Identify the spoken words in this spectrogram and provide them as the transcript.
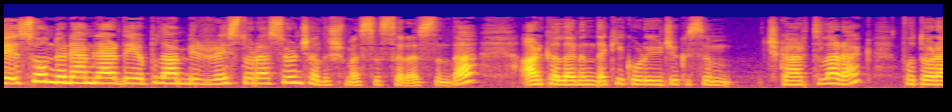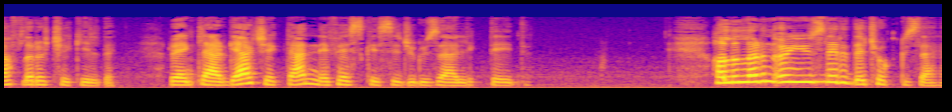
ve son dönemlerde yapılan bir restorasyon çalışması sırasında arkalarındaki koruyucu kısım çıkartılarak fotoğrafları çekildi. Renkler gerçekten nefes kesici güzellikteydi. Halıların ön yüzleri de çok güzel.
